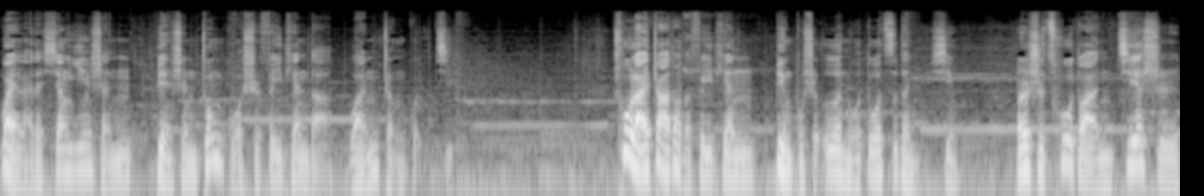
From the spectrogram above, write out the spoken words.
外来的香音神变身中国式飞天的完整轨迹。初来乍到的飞天并不是婀娜多姿的女性，而是粗短、结实、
